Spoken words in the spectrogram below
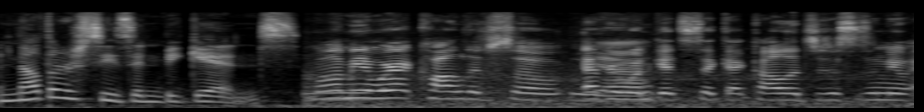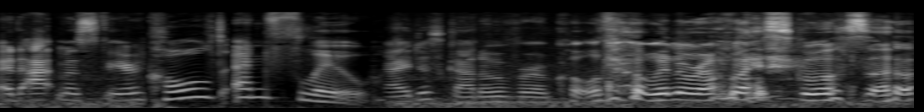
another season begins. Well, I mean, we're at college, so yeah. everyone gets sick at college. It's just a new atmosphere. Cold and flu. I just got over a cold that went around my school, so.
